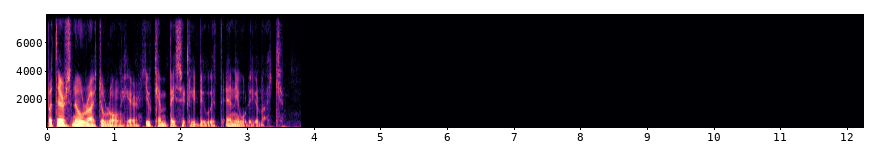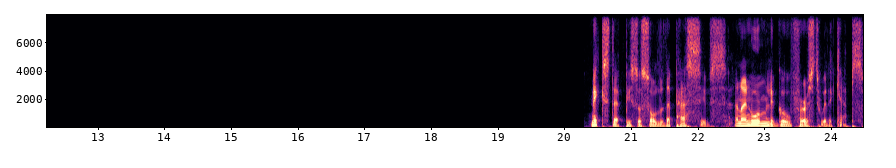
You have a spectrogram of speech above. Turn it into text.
But there's no right or wrong here, you can basically do it any order you like. Next step is to solder the passives, and I normally go first with the caps.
